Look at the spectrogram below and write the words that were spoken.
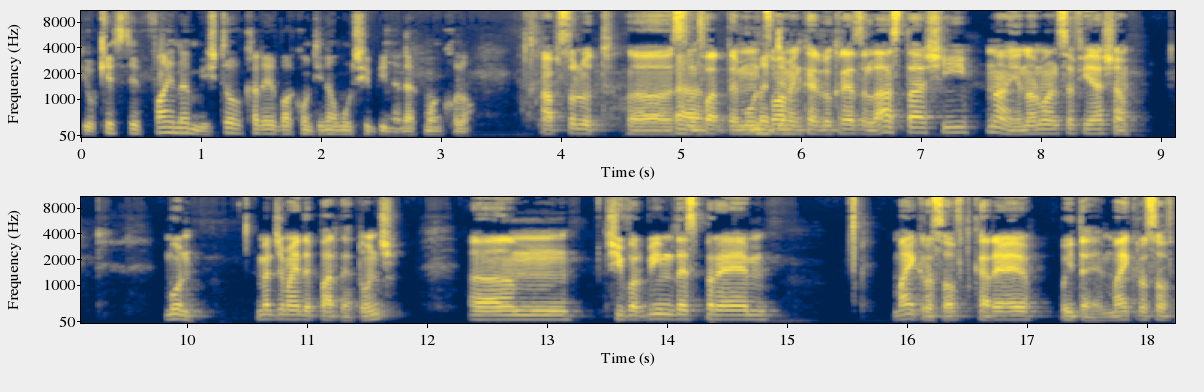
e o chestie faină, mișto, care va continua mult și bine de acum încolo. Absolut. Uh, sunt uh, foarte mulți mergem. oameni care lucrează la asta și na, e normal să fie așa. Bun, mergem mai departe atunci. Um, și vorbim despre Microsoft, care, uite, Microsoft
